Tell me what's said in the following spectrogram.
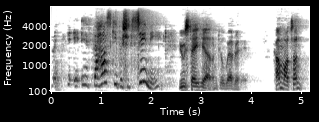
But if the housekeeper should see me. You stay here until we're ready. Come, Watson. Watson.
